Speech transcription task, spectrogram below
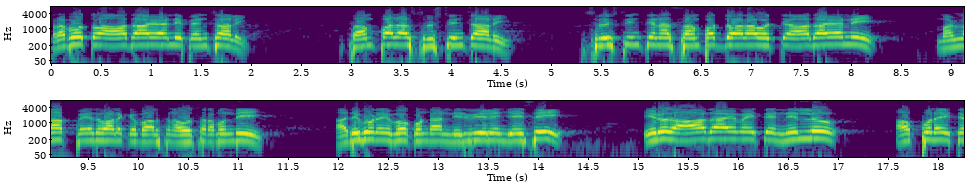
ప్రభుత్వ ఆదాయాన్ని పెంచాలి సంపద సృష్టించాలి సృష్టించిన సంపద ద్వారా వచ్చే ఆదాయాన్ని మళ్ళా పేదవాళ్ళకి ఇవ్వాల్సిన అవసరం ఉంది. అది కూడా ఇవ్వకుండా నిర్వీర్యం చేసి ఈరోజు ఆదాయం అయితే నిల్లు అప్పులైతే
